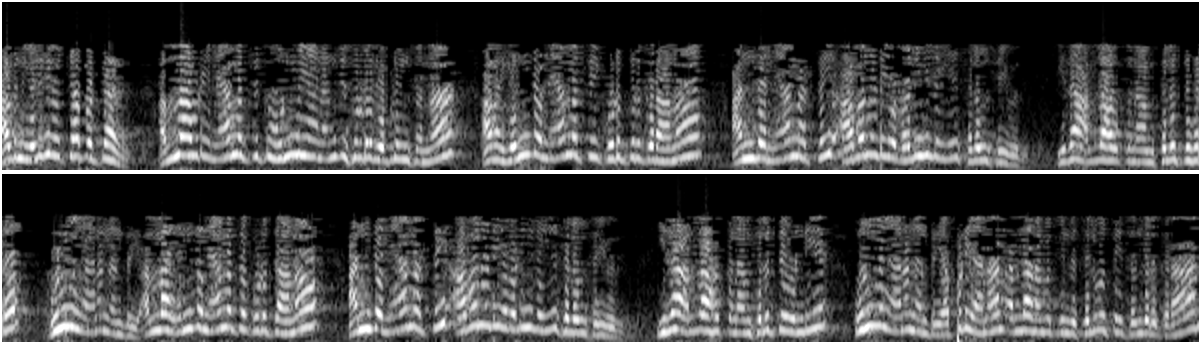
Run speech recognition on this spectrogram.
அப்படின்னு எழுதி வச்சா பத்தாது. அல்லாவுடைய நியமத்துக்கு உண்மையா நன்றி சொல்றது எப்படின்னு சொன்னா அவன் எந்த நியமத்தை கொடுத்திருக்கிறானோ அந்த நியமத்தை அவனுடைய வழியிலேயே செலவு செய்வது. இதான் அல்லாவுக்கு நாம் செலுத்துகிற உண்மையான நன்றி. அல்லாஹ் எந்த நியமத்தை கொடுத்தானோ அந்த நியமத்தை அவனுடைய வழியிலேயே செலவு செய்வது. இதான் அல்லாஹுக்கு நாம் செலுத்த வேண்டிய உண்மையான நன்றி. அப்படியானால் அல்லாஹ் நமக்கு இந்த செல்வத்தை தந்திருக்கிறான்.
